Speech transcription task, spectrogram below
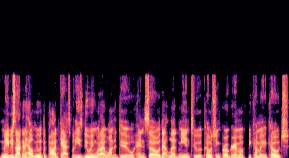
maybe he's not going to help me with the podcast, but he's doing what I want to do. And so that led me into a coaching program of becoming a coach.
